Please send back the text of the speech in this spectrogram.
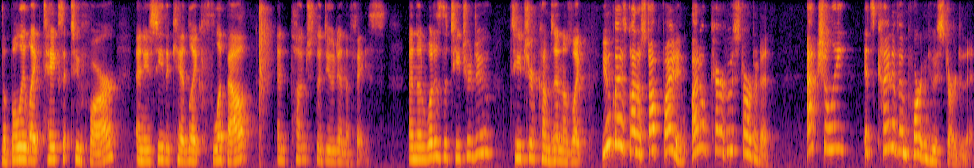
the bully like takes it too far and you see the kid like flip out and punch the dude in the face. And then what does the teacher do? Teacher comes in and is like, "You guys got to stop fighting. I don't care who started it." Actually, it's kind of important who started it.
